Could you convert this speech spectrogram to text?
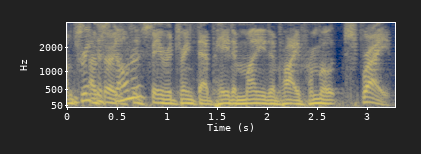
Oh, I'm, drink I'm of sorry, it's his favorite drink that paid him money to probably promote Sprite.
